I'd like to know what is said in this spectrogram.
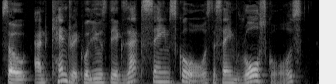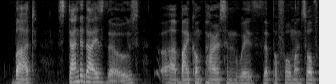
So, and Kendrick will use the exact same scores, the same raw scores, but standardize those uh, by comparison with the performance of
